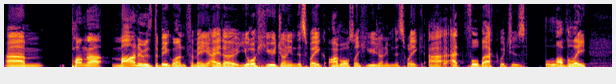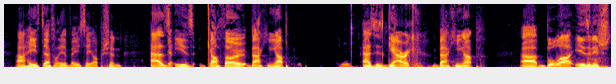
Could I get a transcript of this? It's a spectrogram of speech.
Um, Ponga, Manu is the big one for me, Ado. You're huge on him this week. I'm also huge on him this week uh, at fullback, which is lovely. Uh, he's definitely a VC option. As yep. is Gutho backing up. As is Garrick backing up. Uh, Bula is an issue.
